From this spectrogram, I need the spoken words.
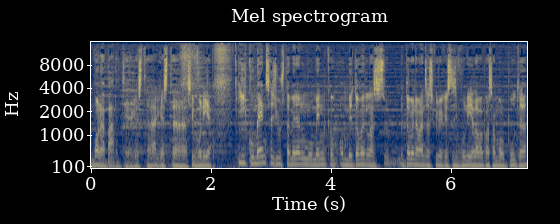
Bonaparte, aquesta, aquesta sinfonia. I comença justament en un moment com, on Beethoven, les, Beethoven abans d'escriure aquesta sinfonia la va passar molt puta,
